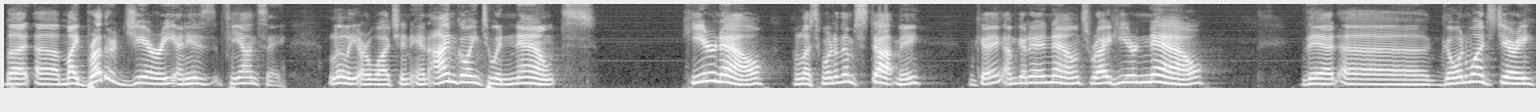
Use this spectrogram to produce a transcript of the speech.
But uh, my brother Jerry and his fiance, Lily are watching, and I'm going to announce here now, unless one of them stop me. Okay, I'm going to announce right here now that uh, going once, Jerry,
